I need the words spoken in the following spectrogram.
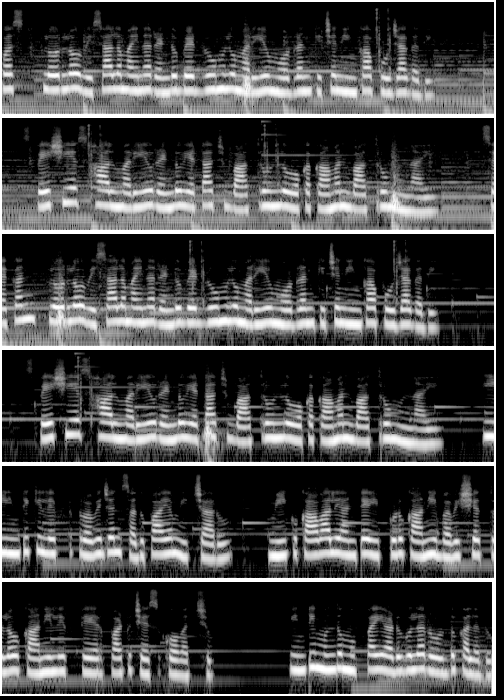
ఫస్ట్ ఫ్లోర్లో విశాలమైన రెండు బెడ్రూములు మరియు మోడ్రన్ కిచెన్ ఇంకా పూజా గది. స్పేషియస్ హాల్ మరియు రెండు ఎటాచ్ బాత్రూమ్లు ఒక కామన్ బాత్రూమ్ ఉన్నాయి. సెకండ్ ఫ్లోర్లో విశాలమైన రెండు బెడ్రూములు మరియు మోడ్రన్ కిచెన్ ఇంకా పూజా గది. స్పేషియస్ హాల్ మరియు రెండు ఎటాచ్ బాత్రూమ్లు ఒక కామన్ బాత్రూమ్ ఉన్నాయి. ఈ ఇంటికి లిఫ్ట్ ప్రొవిజన్ సదుపాయం ఇచ్చారు. మీకు కావాలి అంటే ఇప్పుడు కానీ భవిష్యత్తులో కానీ లిఫ్ట్ ఏర్పాటు చేసుకోవచ్చు. ఇంటి ముందు ముప్పై అడుగుల రోడ్డు కలదు.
